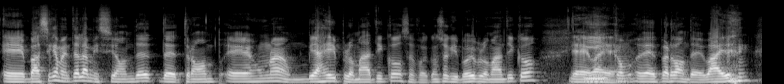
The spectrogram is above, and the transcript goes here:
eh, básicamente la misión de, de Trump es una- un viaje diplomático, se fue con su equipo diplomático. De y Biden. como- eh, perdón, de Biden.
